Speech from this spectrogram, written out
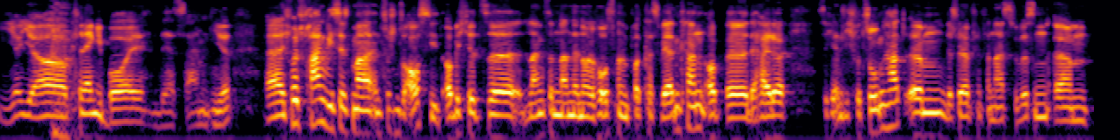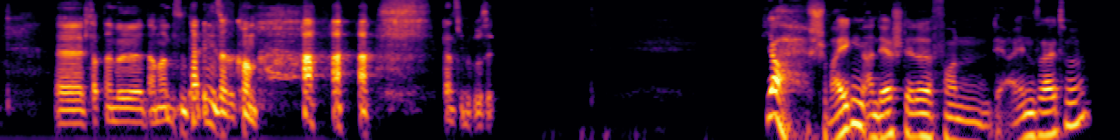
Ja, ja, Clangy Boy, der Simon hier. Äh, ich wollte fragen, wie es jetzt mal inzwischen so aussieht. Ob ich jetzt äh, langsam dann der neue Host von dem Podcast werden kann, ob äh, der Heider sich endlich verzogen hat. Ähm, das wäre auf jeden Fall nice zu wissen. Ähm, äh, ich glaube, dann würde da mal ein bisschen Pep in die Sache kommen. Ganz liebe Grüße. Ja, Schweigen an der Stelle von der einen Seite.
